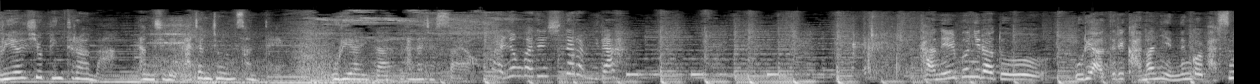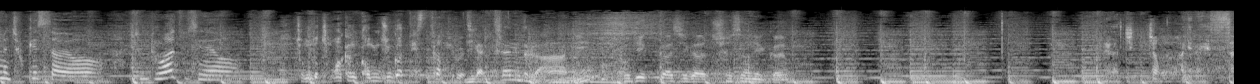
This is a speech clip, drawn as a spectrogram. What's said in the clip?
리얼 쇼핑 드라마 당신의 가장 좋은 선택 우리 아이가 달라졌어요 발령받은 신혜랍니다 단 1분이라도 우리 아들이 가만히 있는 걸 봤으면 좋겠어요. 좀 도와주세요. 좀 더 정확한 검증과 테스트가 필요해. 네가 트렌드를 아니? 거기까지가 최선일까요? 내가 직접 확인하겠어.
